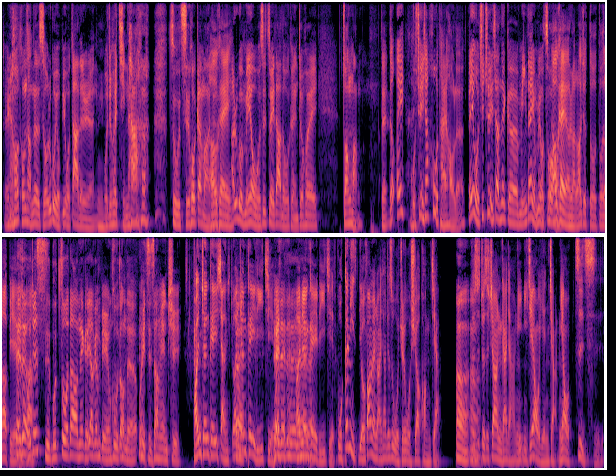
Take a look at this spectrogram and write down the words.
对，然后通常那个时候，如果有比我大的人，嗯、我就会请他 主持或干嘛的。OK，啊，如果没有我是最大的，我可能就会装忙。对，然后哎，我劝一下后台好了。哎，我去劝一下那个名单有没有做好。OK，然后就躲躲到别人。对对，我就死不坐到那个要跟别人互动的位置上面去。完全可以想，完全可以理解。对对对，完全可以理解。我跟你有方面蛮像，就是我觉得我需要框架。嗯，就是就是，就像你刚才讲，你你今天要我演讲，你要我致辞，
